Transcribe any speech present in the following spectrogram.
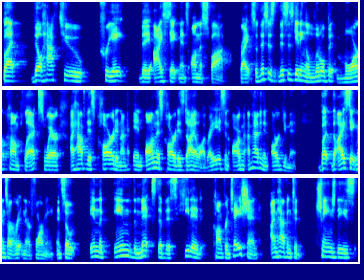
but they'll have to create the I statements on the spot right? So this is this is getting a little bit more complex where i have this card and i'm and on this card is dialogue right? It's an argument, i'm having an argument but the i statements aren't written there for me. And so in the in the midst of this heated confrontation i'm having to change these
